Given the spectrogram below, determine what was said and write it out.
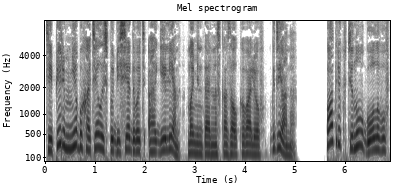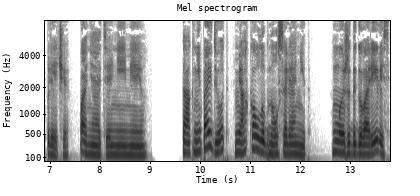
«Теперь мне бы хотелось побеседовать о Гелен», — моментально сказал Ковалев. «Где она?» Патрик втянул голову в плечи. «Понятия не имею». «Так не пойдет», — мягко улыбнулся Леонид. «Мы же договорились.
